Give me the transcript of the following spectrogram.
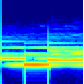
Música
